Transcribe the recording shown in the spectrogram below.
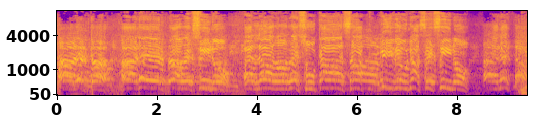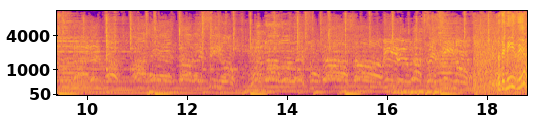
¡Alerta! ¡Alerta, vecino! Al lado de su casa vive un asesino. ¡Alerta! ¡Alerta! ¡Alerta, vecino! Al lado de su casa vive un asesino. No tenía idea.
